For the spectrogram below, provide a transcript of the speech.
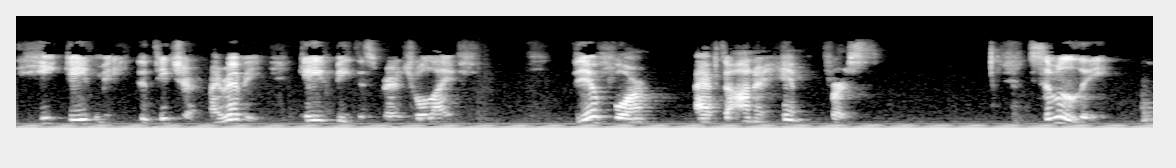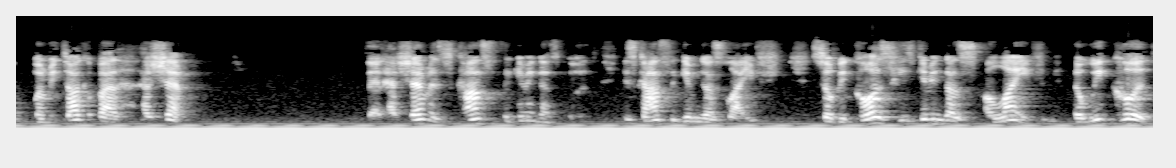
he gave me, the teacher, my Rebbe, gave me the spiritual life, therefore I have to honor him first. Similarly, when we talk about Hashem, that Hashem is constantly giving us good, He's constantly giving us life. So because He's giving us a life that we could,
